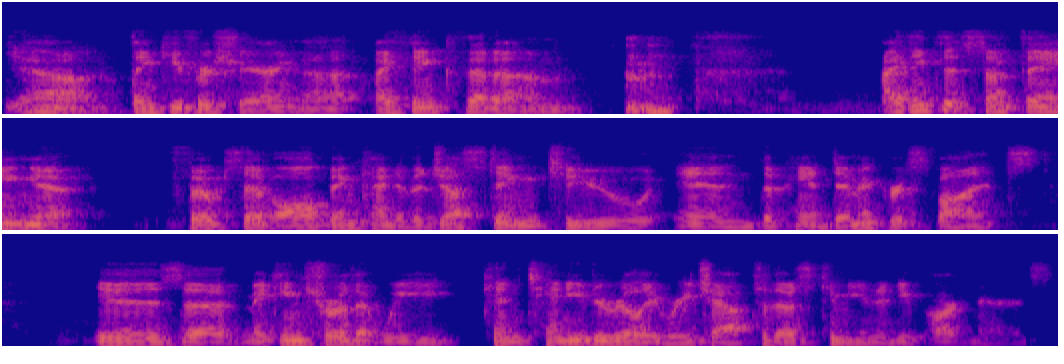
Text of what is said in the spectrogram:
Yeah, thank you for sharing that. I think that um, I think that something folks have all been kind of adjusting to in the pandemic response is uh, making sure that we continue to really reach out to those community partners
